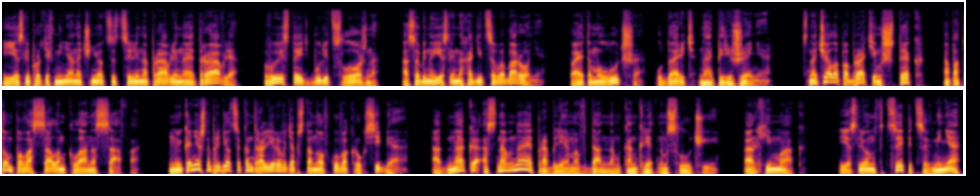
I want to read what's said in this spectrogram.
И если против меня начнется целенаправленная травля, выстоять будет сложно, особенно если находиться в обороне. Поэтому лучше ударить на опережение. Сначала по братьям Штек, а потом по вассалам клана Сафа. Ну и, конечно, придется контролировать обстановку вокруг себя. Однако основная проблема в данном конкретном случае — Архимаг. Если он вцепится в меня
